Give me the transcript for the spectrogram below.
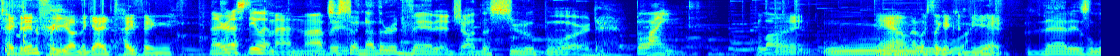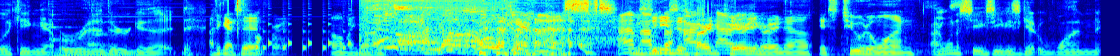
type it in for you. I'm the guy typing. No, you're gonna steal it, man. Uh, Just another advantage on the pseudo board. blind. Blind. Ooh, Damn, that looks like it could be it. That is looking rather good. I think that's it. Go for it. Oh my gosh. I'm not a roll here. I'm, I'm the is hard carrier. carrying right now. It's two to one. I want to see Exedes get one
